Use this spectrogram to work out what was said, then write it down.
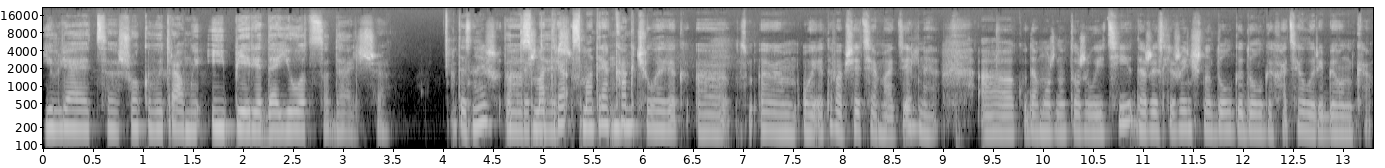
является шоковой травмой и передается дальше. Ты знаешь, э, смотря, смотря как mm-hmm. человек, э, э, ой, это вообще тема отдельная, э, куда можно тоже уйти, даже если женщина долго-долго хотела ребенка,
